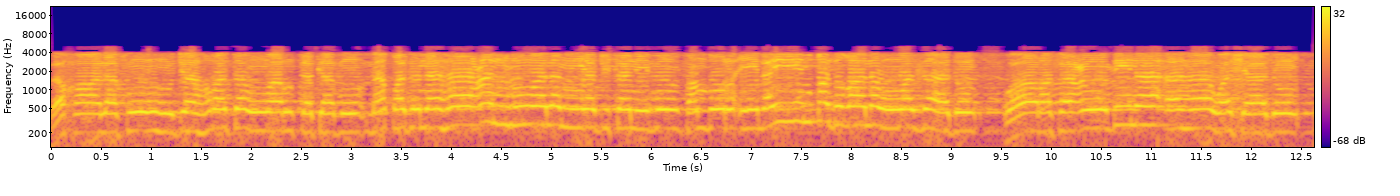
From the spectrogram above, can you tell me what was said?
فخالفوه جهرة وارتكبوا ما قد نهى عنه ولم يجتنبوا. فانظر إليهم قد غلوا وزادوا ورفعوا بناءها وشادوا.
